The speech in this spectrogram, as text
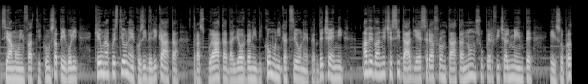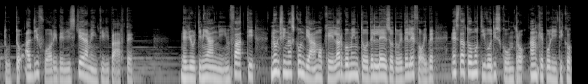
Siamo infatti consapevoli che una questione così delicata, trascurata dagli organi di comunicazione per decenni, aveva necessità di essere affrontata non superficialmente e soprattutto al di fuori degli schieramenti di parte. Negli ultimi anni, infatti, non ci nascondiamo che l'argomento dell'esodo e delle foibe è stato motivo di scontro anche politico,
